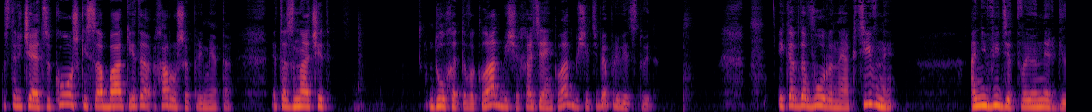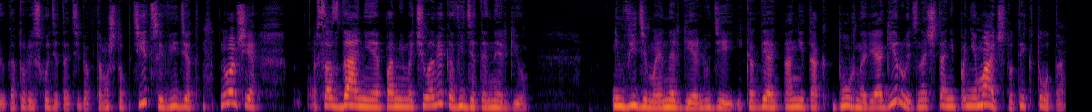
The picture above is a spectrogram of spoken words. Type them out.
встречаются кошки, собаки, это хорошая примета. Это значит, дух этого кладбища, хозяин кладбища тебя приветствует. И когда вороны активны, они видят твою энергию, которая исходит от тебя, потому что птицы видят, ну вообще создание помимо человека видят энергию. Им видима энергия людей. И когда они так бурно реагируют, значит, они понимают, что ты кто-то,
